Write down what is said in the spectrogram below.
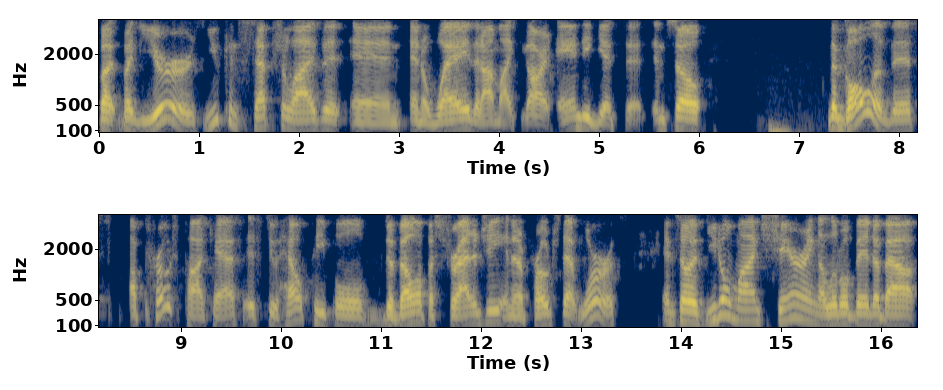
but but yours you conceptualize it in in a way that i'm like all right andy gets it and so the goal of this approach podcast is to help people develop a strategy and an approach that works. And so, if you don't mind sharing a little bit about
